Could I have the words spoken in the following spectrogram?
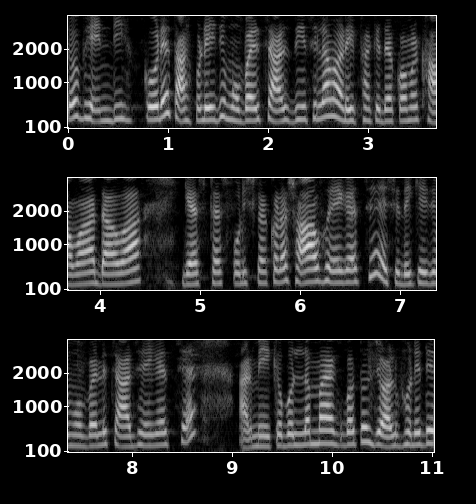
তো ভেন্ডি করে তারপরে এই যে মোবাইল চার্জ দিয়েছিলাম আর এই ফাঁকে দেখো আমার খাওয়া দাওয়া গ্যাস ট্যাস পরিষ্কার করা সব হয়ে গেছে। এসে দেখি এই যে মোবাইলে চার্জ হয়ে গেছে। আর মেয়েকে বললাম, মা, এক বোতল জল ভরে দে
